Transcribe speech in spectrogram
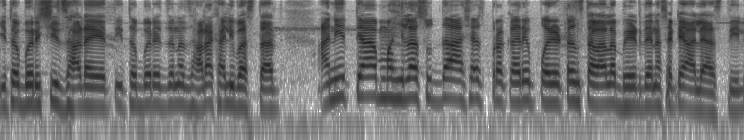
इथं बरीचशी झाडं आहेत. इथं बरेच जण झाडाखाली बसतात. आणि त्या महिलासुद्धा अशाच प्रकारे पर्यटन स्थळाला भेट देण्यासाठी आल्या असतील.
